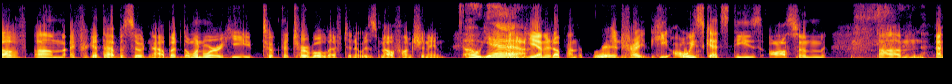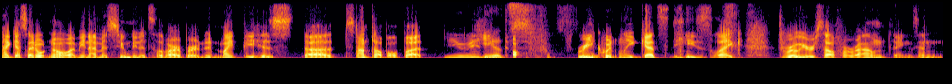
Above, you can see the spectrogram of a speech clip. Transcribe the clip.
Of um I forget the episode now, but the one where he took the turbo lift and it was malfunctioning. Oh yeah. and he ended up on the bridge, right? He always gets these awesome, um, and I guess I don't know. I mean, I'm assuming it's LeVar Burton. It might be his uh, stunt double, but you he idiots. f- frequently gets these like throw yourself around things, and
